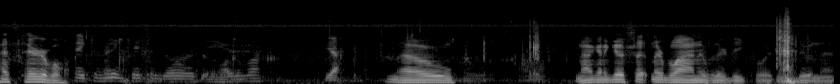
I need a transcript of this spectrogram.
that's terrible. Hey, can me and Jason go over to the Morgan block? No. Not gonna go setting there blind over their decoys. Not doing that.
